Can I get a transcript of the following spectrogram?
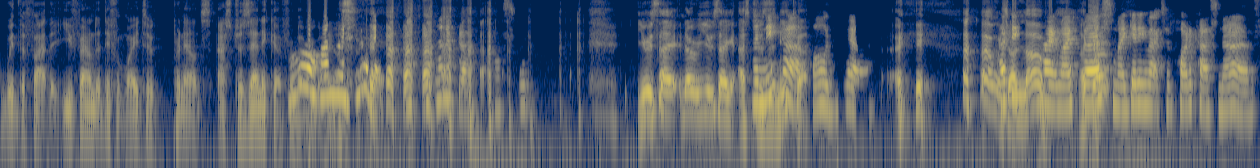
with the fact that you found a different way to pronounce AstraZeneca from oh, everyone else. AstraZeneca. you were saying no, you were saying AstraZeneca. Oh yeah. Which I, I, love. My, my first, my getting back to podcast nerves.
